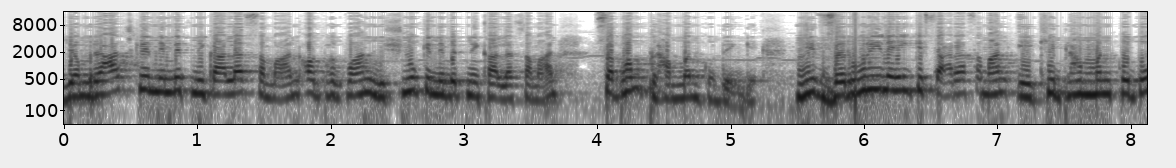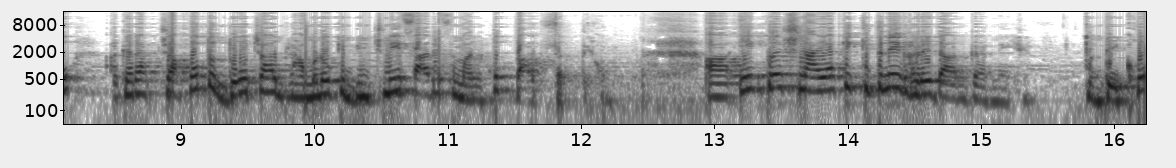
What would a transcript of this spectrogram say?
यमराज के निमित्त निकाला सामान और भगवान विष्णु के निमित्त निकाला सामान, सब हम ब्राह्मण को देंगे। ये ज़रूरी नहीं कि सारा सामान एक ही ब्राह्मण को दो। अगर आप चाहो तो दो चार ब्राह्मणों के बीच में सारे सामान को बांट सकते हो। एक प्रश्न आया कि कितने घड़े दान करने हैं? तो देखो,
